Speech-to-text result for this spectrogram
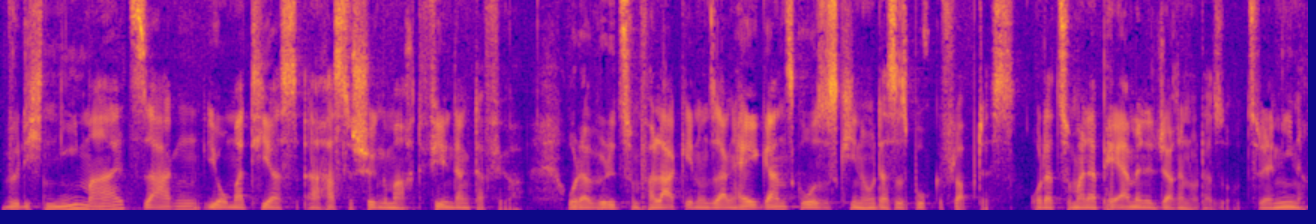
würde ich niemals sagen, Jo Matthias, äh, hast du schön gemacht, vielen Dank dafür. Oder würde zum Verlag gehen und sagen, hey, ganz großes Kino, dass das Buch gefloppt ist. Oder zu meiner PR-Managerin oder so, zu der Nina.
